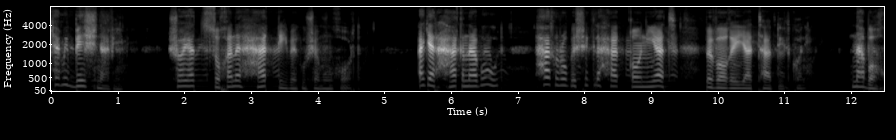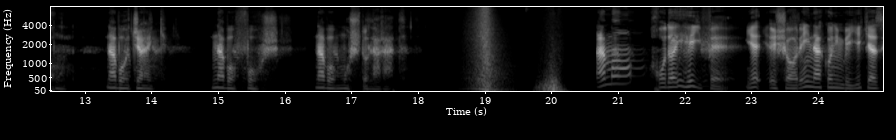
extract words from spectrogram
کمی بشنویم. شاید سخن حقی به گوشمون خورد. اگر حق نبود حق رو به شکل حقانیت به واقعیت تبدیل کنیم. نه با خون نه با جنگ نه با فوش نه با مشت و لغت. اما خدایی حیفه. یه اشاره ای نکنیم به یکی از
